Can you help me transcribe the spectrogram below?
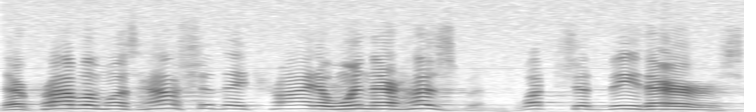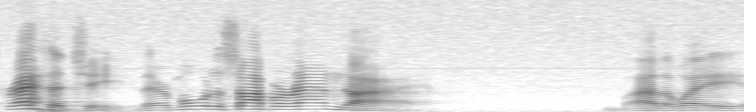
Their problem was how should they try to win their husbands? What should be their strategy, their modus operandi? By the way,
